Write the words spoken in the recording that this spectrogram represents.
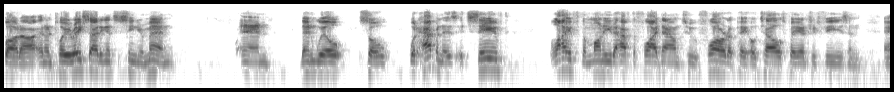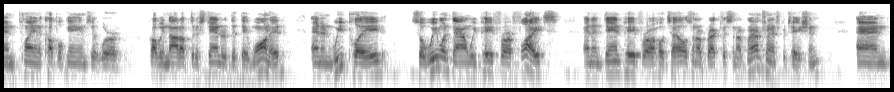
but uh, and then play your A side against the senior men, and then we'll. So what happened is it saved life the money to have to fly down to Florida, pay hotels, pay entry fees, and and playing a couple games that were probably not up to the standard that they wanted. And then we played So we went down, we paid for our flights, and then Dan paid for our hotels and our breakfast and our ground transportation, and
